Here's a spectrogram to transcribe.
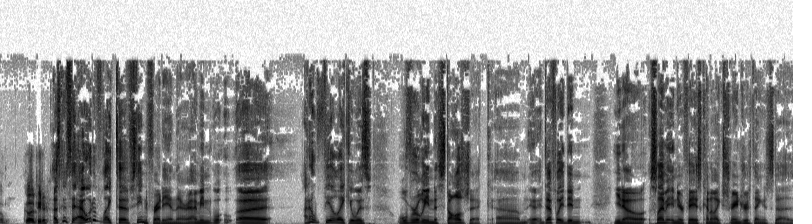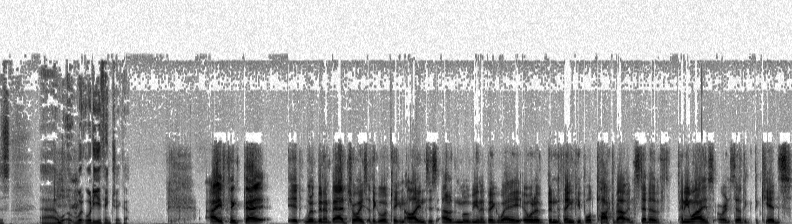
Oh, go ahead, Peter. I was going to say I would have liked to have seen Freddy in there. I mean, uh, I don't feel like it was overly nostalgic. Um, it definitely didn't, you know, slam it in your face, kind of like Stranger Things does. Uh, what, what do you think, Jacob? I think that it would have been a bad choice. I think it would have taken audiences out of the movie in a big way. It would have been the thing people talked about instead of Pennywise or instead of the, the kids.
